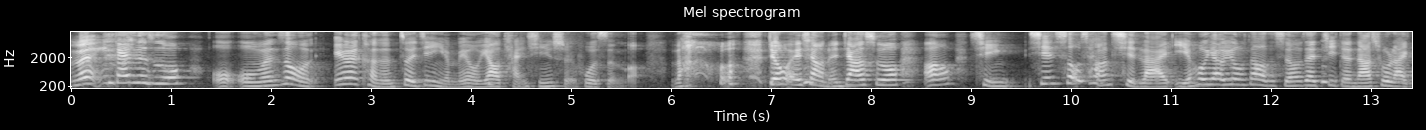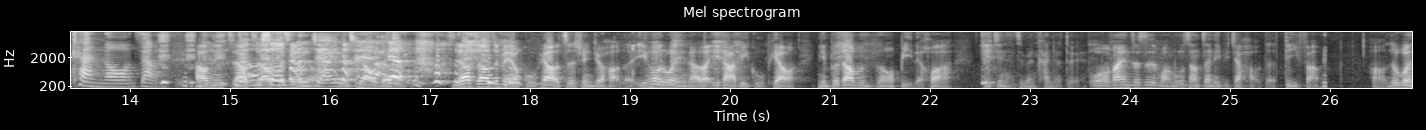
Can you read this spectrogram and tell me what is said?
没有，应该是说，我我们这种，因为可能最近也没有要谈薪水或什么，然后 就会向人家说，哦，请先收藏起来，以后要用到的时候再记得拿出来看哦，这样子。好，你只要知道这边有股票的，只要知道这边有股票的资讯就好了。以后如果你拿到一大笔股票，你不知道怎么比的话。就进来这边看就对了。我发现这是网络上整理比较好的地方。好，如果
